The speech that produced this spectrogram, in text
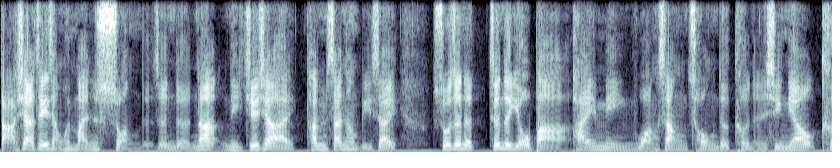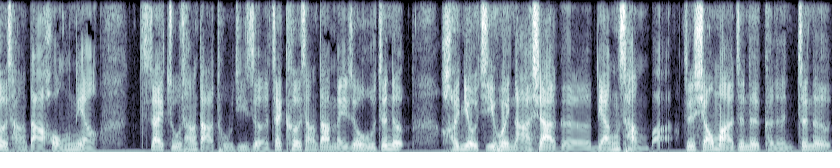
打下这一场会蛮爽的，真的。那你接下来他们三场比赛，说真的，真的有把排名往上冲的可能性。你要客场打红鸟，在主场打突击者，在客场打美洲虎，真的很有机会拿下个两场吧。这小马真的可能真的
